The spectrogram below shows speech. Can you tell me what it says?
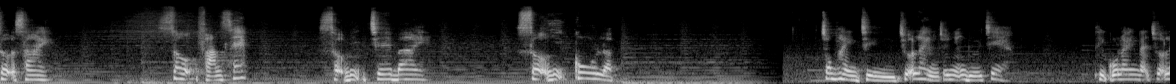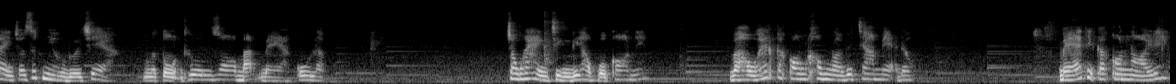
sợ sai, sợ phán xét, sợ bị chê bai, sợ bị cô lập. Trong hành trình chữa lành cho những đứa trẻ thì cô Lanh đã chữa lành cho rất nhiều đứa trẻ mà tổn thương do bạn bè cô lập. Trong cái hành trình đi học của con ấy, và hầu hết các con không nói với cha mẹ đâu. Bé thì các con nói đấy,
